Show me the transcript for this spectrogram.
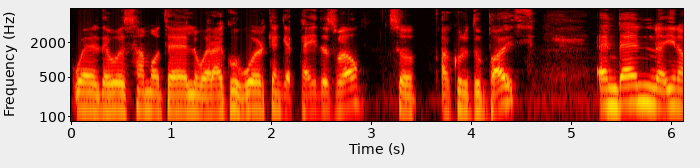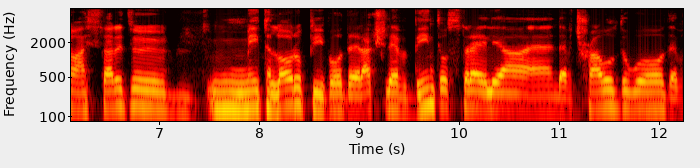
where there was some hotel where I could work and get paid as well. So I could do both. And then, you know, I started to meet a lot of people that actually have been to Australia and have traveled the world. They were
